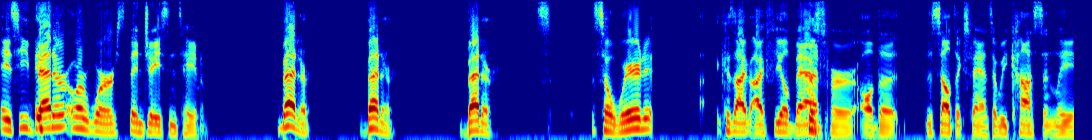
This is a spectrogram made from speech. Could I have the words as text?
is he better or worse than Jayson Tatum? Better, better, better. So where did? Because I, I feel bad for all the the Celtics fans that we constantly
